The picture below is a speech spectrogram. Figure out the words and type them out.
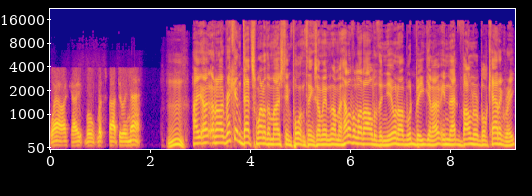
wow, okay, well, let's start doing that. Hey, uh, and I reckon that's one of the most important things. I mean, I'm a hell of a lot older than you, and I would be, you know, in that vulnerable category.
